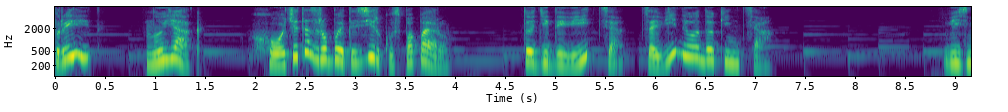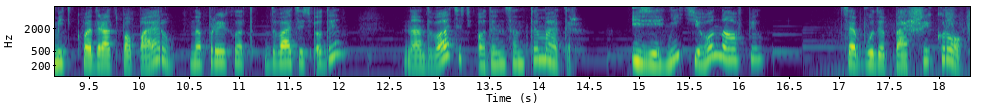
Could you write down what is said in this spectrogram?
Привіт! Ну як? Хочете зробити зірку з паперу? Тоді дивіться це відео до кінця. Візьміть квадрат паперу, наприклад, 21 на 21 см і зігніть його навпіл. Це буде перший крок.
